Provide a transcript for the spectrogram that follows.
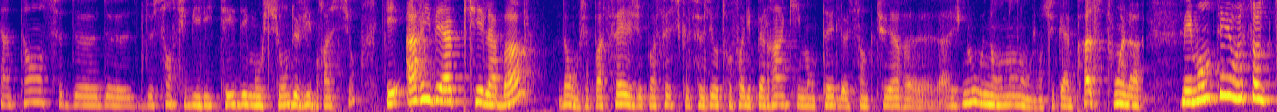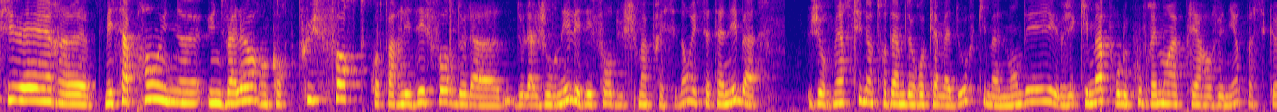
intense de, de, sensibilité, d'émotion, de vibration. Et arriver à pied là-bas, donc j'ai pas fait, j'ai pas fait ce que faisaient autrefois les pèlerins qui montaient le sanctuaire euh, à genoux. Non, non, non, j'en suis quand même pas à ce point-là. Mais monter au sanctuaire, euh, mais ça prend une, une, valeur encore plus forte, quoi, par les efforts de la, de la journée, les efforts du chemin précédent. Et cette année, ben, je remercie Notre-Dame de Rocamadour qui m'a demandé, qui m'a pour le coup vraiment appelé à revenir parce que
